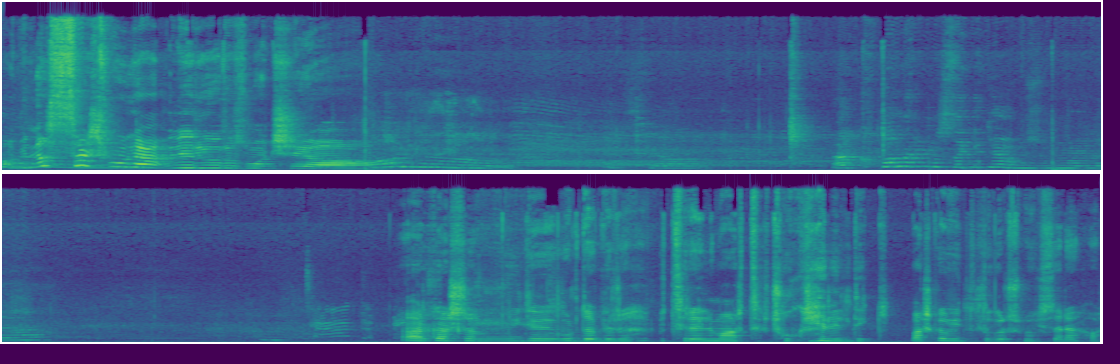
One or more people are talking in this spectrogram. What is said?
Abi nasıl saçma veriyoruz maçı ya. Hayır. Ya. Ya kupalarımız da gidiyor bizim böyle ya. Arkadaşlar videoyu burada bir bitirelim artık. Çok yenildik. Başka videoda görüşmek üzere.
